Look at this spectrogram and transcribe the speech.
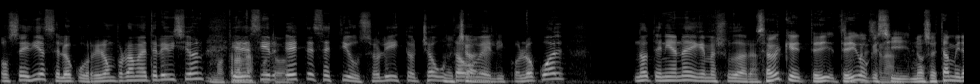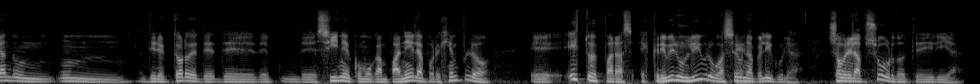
o seis días se le ocurre ir a un programa de televisión Y y mostrar la decir, este es Estiuso, listo, chau Lo Gustavo. Vélez. Con lo cual, no tenía nadie que me ayudara. ¿Sabés que te, te digo que si nos está mirando un, un director de, de- de- de- de cine como Campanella, por ejemplo, eh, esto es para escribir un libro o hacer Sí. una película? Sobre el absurdo, te diría.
